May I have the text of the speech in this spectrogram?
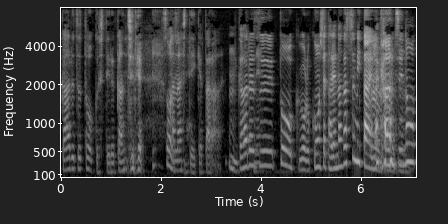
ガールズトークしてる感じでそうですね話していけたら、うん、ガールズトークを録音して垂れ流すみたいな感じの、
